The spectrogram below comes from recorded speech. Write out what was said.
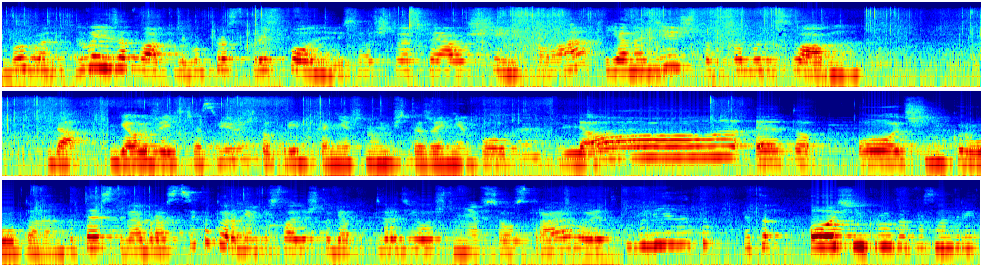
вы бы, ну, вы не заплакали, вы просто преисполнились. А учитывая, что я вообще не спала, я надеюсь, что все будет славно. Да, я уже сейчас вижу, что принт, конечно, уничтожение полное. Ля, это очень круто. Тестовые образцы, которые мне прислали, чтобы я подтвердила, что меня все устраивает. Блин, это, это очень круто, посмотрите.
